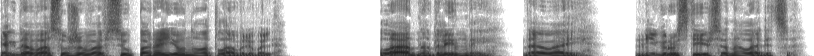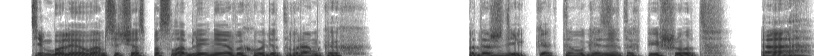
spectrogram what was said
когда вас уже вовсю по району отлавливали. Ладно, длинный, давай, не грусти, все наладится. Тем более вам сейчас послабления выходят в рамках... Подожди, как там в газетах пишут? А,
